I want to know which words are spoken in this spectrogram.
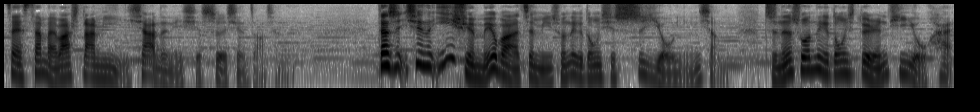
在三百八十纳米以下的那些射线造成的。但是现在医学没有办法证明说那个东西是有影响的，只能说那个东西对人体有害。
